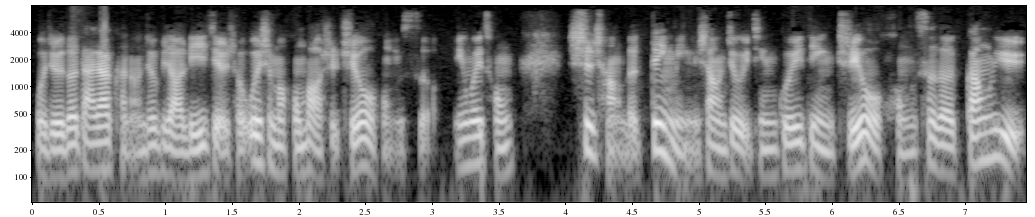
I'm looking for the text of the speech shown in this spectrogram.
我觉得大家可能就比较理解说，为什么红宝石只有红色？因为从市场的定名上就已经规定，只有红色的刚玉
